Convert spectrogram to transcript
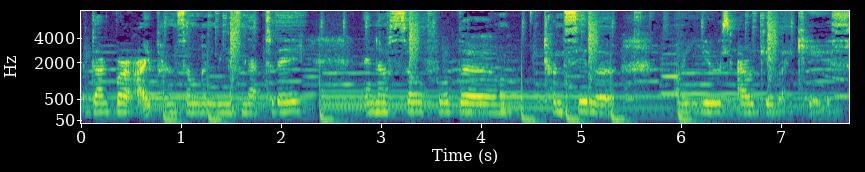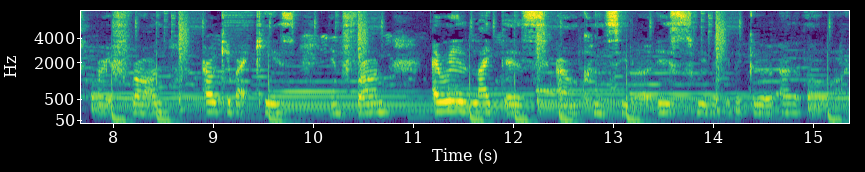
a dark brown eye pencil. I'm gonna be using that today. And also for the concealer I use RK by Kiss by front RK by Kiss in front I really like this um, concealer. It's really really good. I don't know why.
